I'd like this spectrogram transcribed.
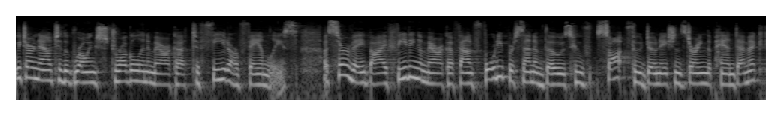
We turn now to the growing struggle in America to feed our families. A survey by Feeding America found 40% of those who've sought food donations during the pandemic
